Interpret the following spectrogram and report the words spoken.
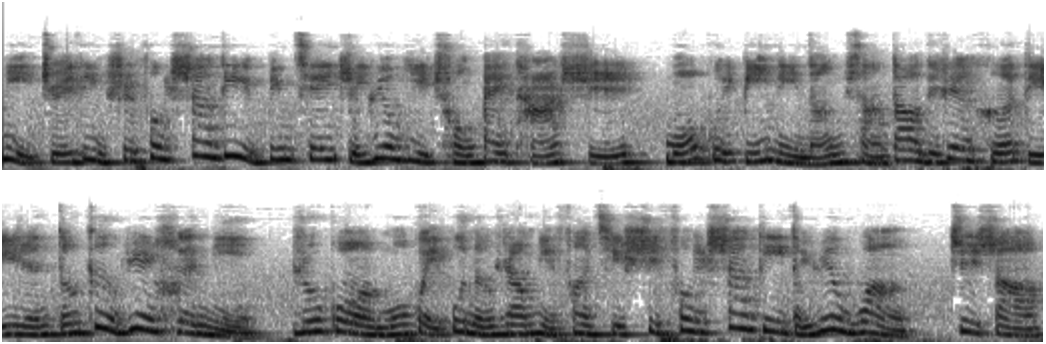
你决定侍奉上帝，并且只愿意崇拜他时，魔鬼比你能想到的任何敌人都更怨恨你。如果魔鬼不能让你放弃侍奉上帝的愿望，至少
